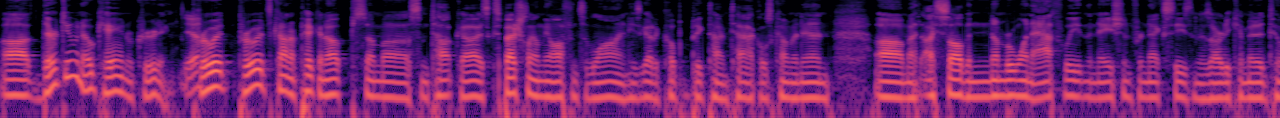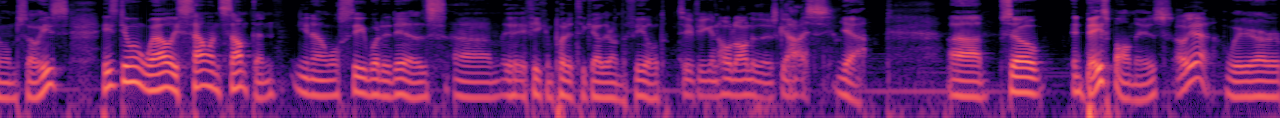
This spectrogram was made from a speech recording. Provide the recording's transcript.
uh, they're doing okay in recruiting. Yeah. Pruitt Pruitt's kind of picking up some uh, some top guys, especially on the offensive line. He's got a couple big time tackles coming in. Um, I, I saw the number one athlete in the nation for next season is already committed to him, so he's he's doing well. He's selling something. You know, we'll see what it is um, if he can put it together on the field. See if you can hold on to those guys. Yeah. Uh, so in baseball news, Oh yeah. we are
